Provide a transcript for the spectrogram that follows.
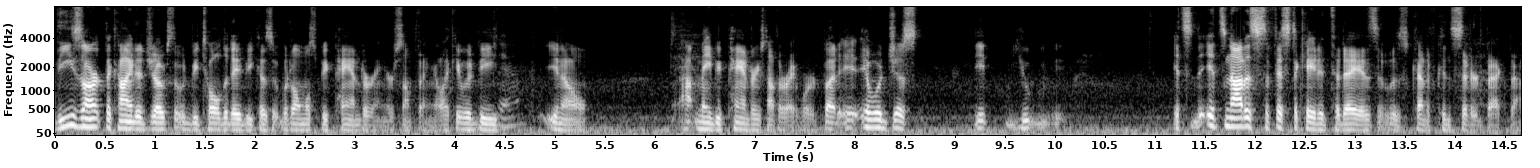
These aren't the kind of jokes that would be told today because it would almost be pandering or something. Like it would be, Yeah. you know, Uh, maybe pandering's not the right word, but it, it would just, it you. It's it's not as sophisticated today as it was kind of considered back then.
